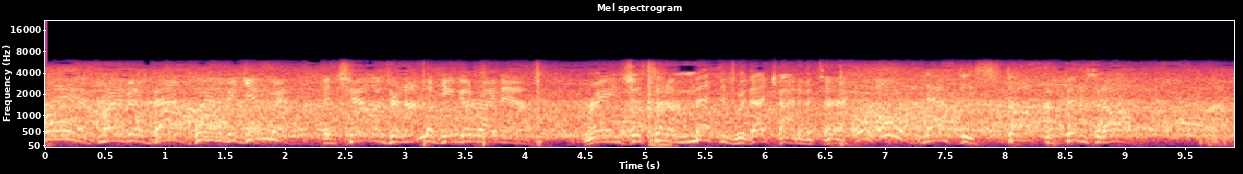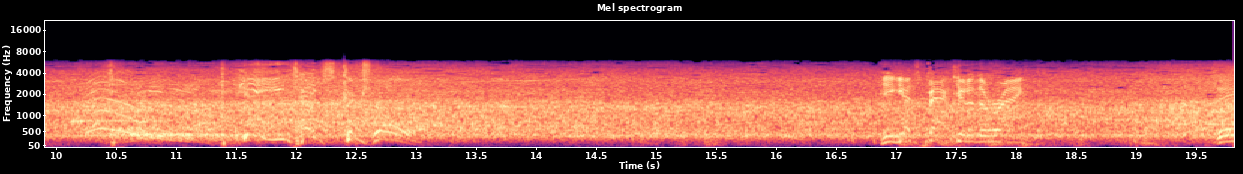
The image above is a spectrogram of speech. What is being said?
planned. Might have been a bad plan to begin with. The challenger not looking good right now. Reigns just sent a message with that kind of attack. Oh, a nasty stop to finish it off. He gets back into the ring. They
